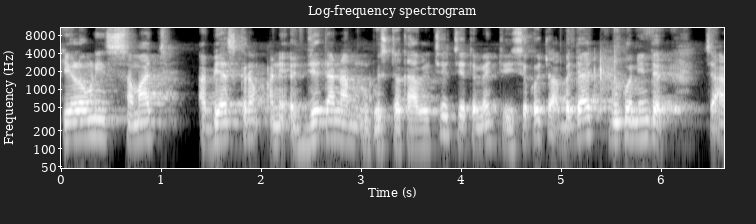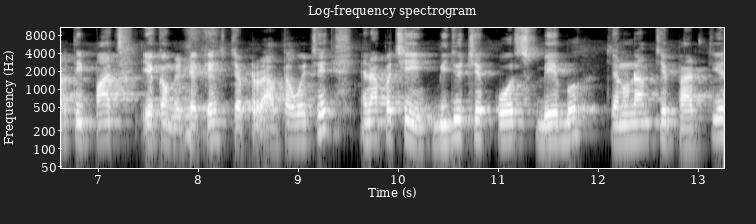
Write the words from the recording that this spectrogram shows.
કેળવણી, સમાજ, અભ્યાસક્રમ અને અધ્યતા નામનું પુસ્તક આવે છે, જે તમે જોઈ શકો છો. આ બધા જ બુકોની અંદર ચારથી પાંચ એકમ એટલે કે ચેપ્ટર આવતા હોય છે. એના પછી બીજું છે કોર્સ બે બ જેનું નામ છે ભારતીય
